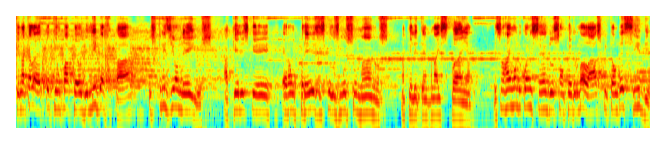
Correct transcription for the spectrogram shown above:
que naquela época tinha um papel de libertar os prisioneiros, aqueles que eram presos pelos muçulmanos naquele tempo na Espanha. E São Raimundo, conhecendo São Pedro Nolasco, então decide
